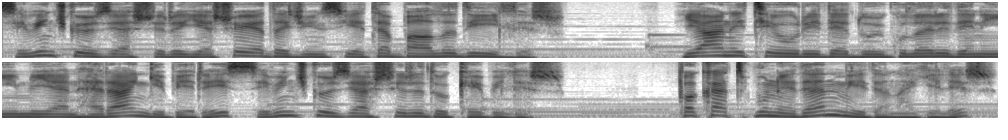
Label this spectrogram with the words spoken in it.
Sevinç gözyaşları yaşa ya da cinsiyete bağlı değildir. Yani teoride duyguları deneyimleyen herhangi biri sevinç gözyaşları dökebilir. Fakat bu neden meydana gelir?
